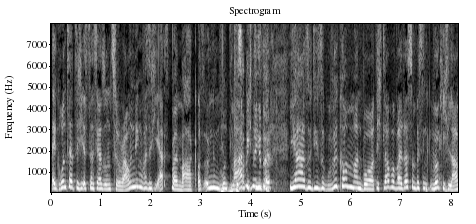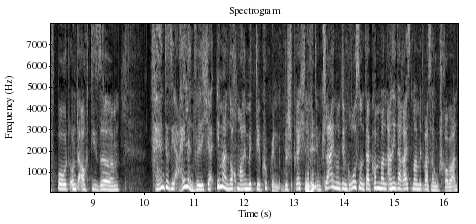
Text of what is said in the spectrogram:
äh, grundsätzlich ist das ja so ein Surrounding, was ich erstmal mag. Aus irgendeinem Grund Das mag hab ich mir diese, gedacht. ja, so diese Willkommen an Bord. Ich glaube, weil das so ein bisschen wirklich Loveboat und auch diese Fantasy Island will ich ja immer noch mal mit dir gucken, besprechen, Mhm. mit dem Kleinen und dem Großen. Und da kommt man, ach nee, da reist man mit Wasserhubschrauber an.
